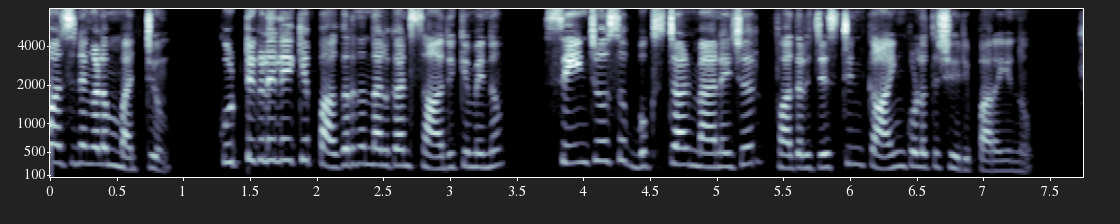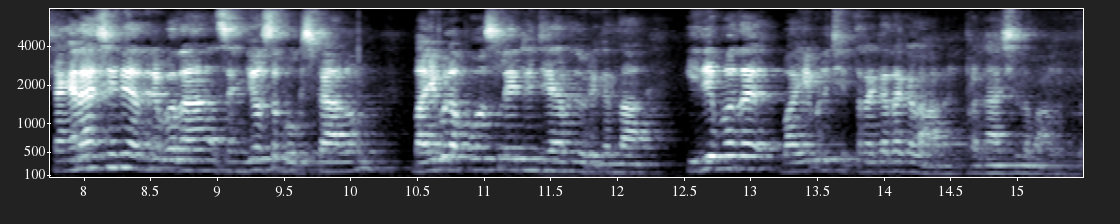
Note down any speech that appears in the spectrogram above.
വചനങ്ങളും മറ്റും കുട്ടികളിലേക്ക് പകർന്നു നൽകാൻ സാധിക്കുമെന്നും Saint Joseph book stall manager father Justin Kayamkulathussery പറയുന്നു. ചങ്ങനാശ്ശേരി അതിരൂപത സെന്റ് ജോസഫ് ബുക്ക് സ്റ്റാളും ബൈബിൾ അപ്പോസ്ലേറ്റും ചേർന്ന് ഒരുക്കുന്ന ഇരുപത് ബൈബിൾ ചിത്രകഥകളാണ് പ്രകാശിതമാകുന്നത്.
